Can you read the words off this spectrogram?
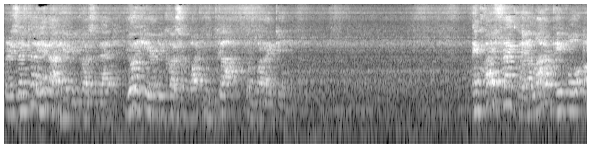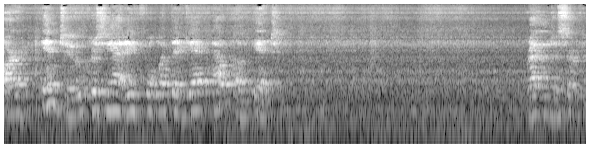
But he says, no, you're not here because of that. You're here because of what you got from what I did. And quite frankly, a lot of people are into Christianity for what they get out of it rather than just serve Him.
